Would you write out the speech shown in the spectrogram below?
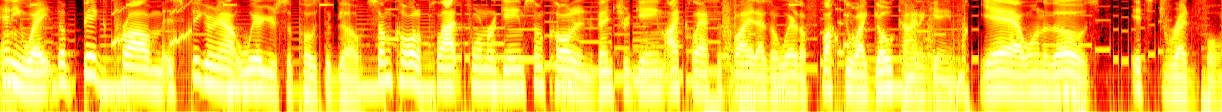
Anyway, the big problem is figuring out where you're supposed to go. Some call it a platformer game, some call it an adventure game. I classify it as a where the fuck do I go kind of game. Yeah, one of those. It's dreadful.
